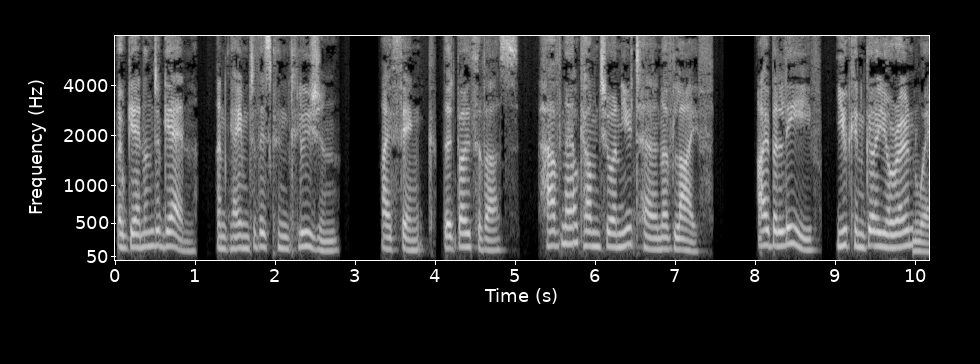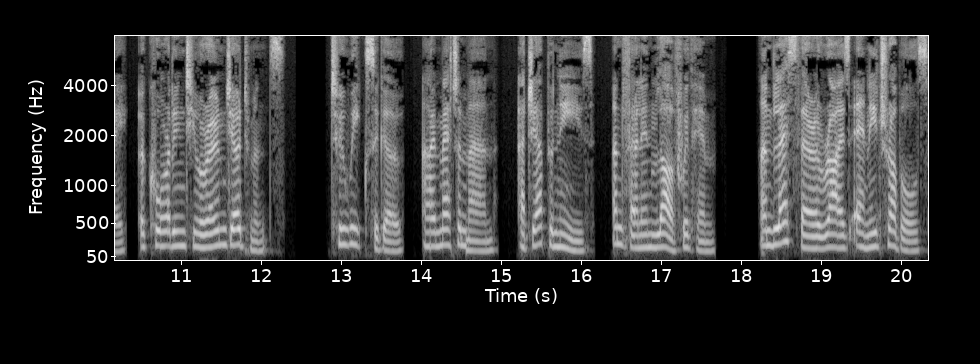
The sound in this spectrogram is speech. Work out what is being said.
again and again and came to this conclusion. I think that both of us have now come to a new turn of life. I believe you can go your own way, according to your own judgments. Two weeks ago, I met a man, a Japanese, and fell in love with him. Unless there arise any troubles,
